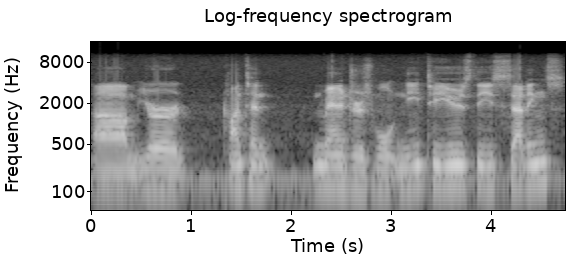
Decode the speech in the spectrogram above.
Um, your content managers won't need to use these settings,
